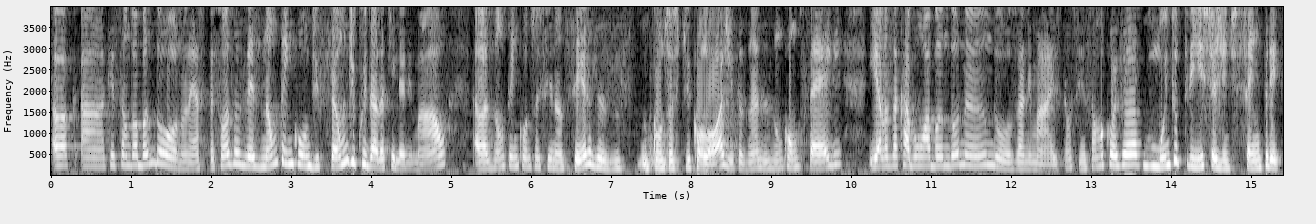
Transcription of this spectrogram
a, a, questão do abandono, né? As pessoas às vezes não têm condição de cuidar daquele animal, elas não têm condições financeiras, às vezes condições psicológicas, né? Às vezes não conseguem e elas acabam abandonando os animais. Então, assim, isso é uma coisa muito triste. A gente sempre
